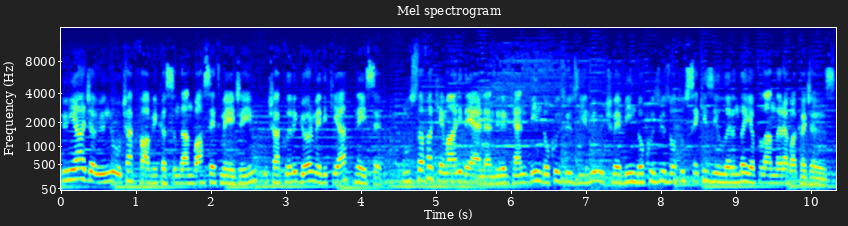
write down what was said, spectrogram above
Dünyaca ünlü uçak fabrikasından bahsetmeyeceğim, uçakları görmedik ya, neyse. Mustafa Kemal'i değerlendirirken 1923 ve 1938 yıllarında yapılanlara bakacağız.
